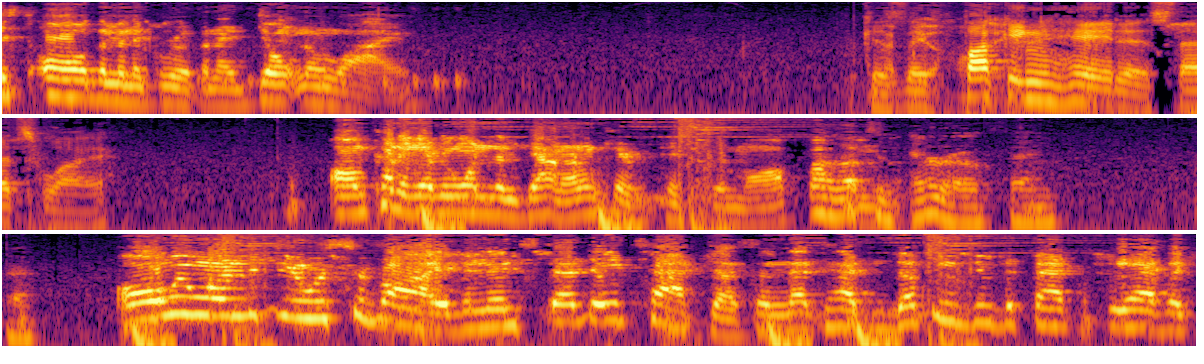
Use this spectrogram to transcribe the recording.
just all of them in a group, and I don't know why. Because they feel fucking hate us. That's why. Oh, I'm cutting every one of them down. I don't care if it pisses them off. Oh, that's them. an arrow thing. Okay. All we wanted to do was survive, and instead they attacked us, and that had nothing to do with the fact that we have like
